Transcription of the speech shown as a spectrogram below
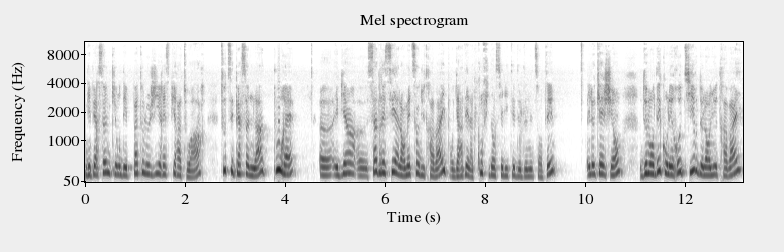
des personnes qui ont des pathologies respiratoires. Toutes ces personnes-là pourraient euh, eh bien, euh, s'adresser à leur médecin du travail pour garder la confidentialité des données de santé et le cas échéant, demander qu'on les retire de leur lieu de travail.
